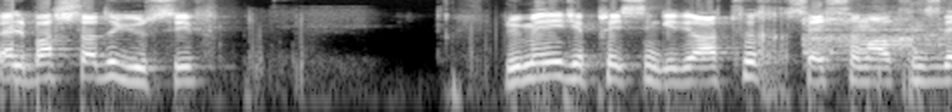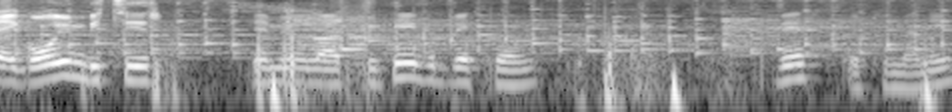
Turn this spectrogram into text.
Bəli başladı Yusif. Rumenice pressing ediyor artıq 86-cı dəqiqə oyun bitir. Demək olar ki David Beckham ver ötürməni.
